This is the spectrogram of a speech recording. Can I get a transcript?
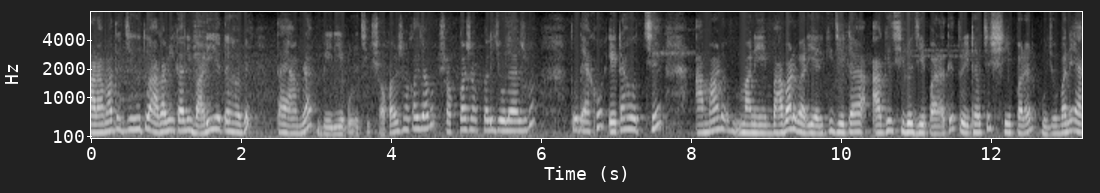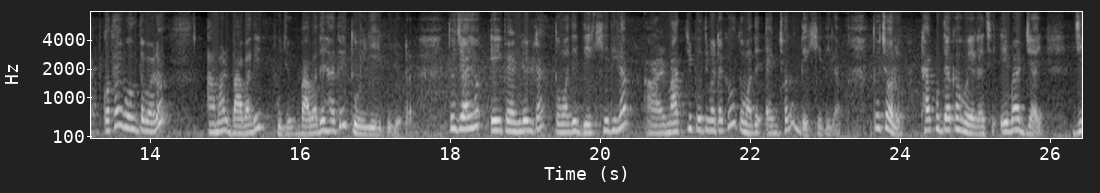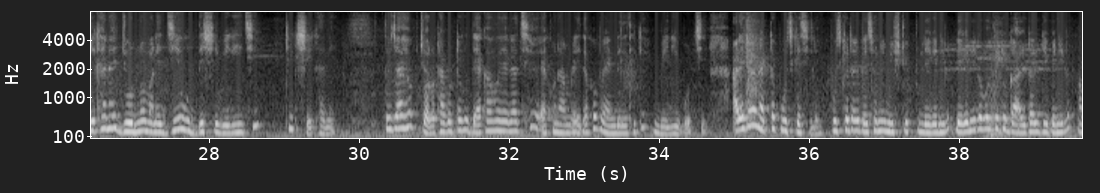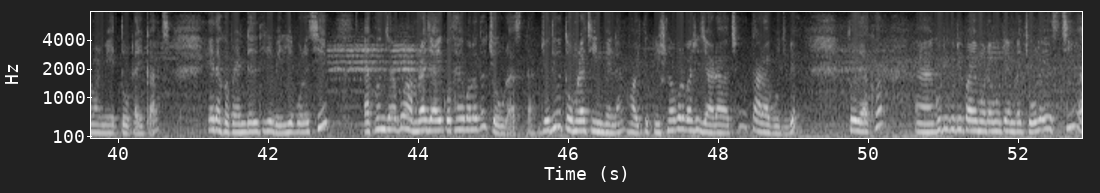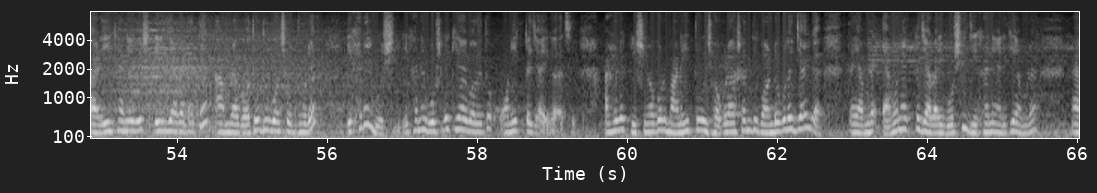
আর আমাদের যেহেতু আগামীকালই বাড়ি যেতে হবে তাই আমরা বেরিয়ে পড়েছি। সকাল সকাল যাব, সকাল সকালই চলে আসব। তো দেখো, এটা হচ্ছে আমার মানে বাবার বাড়ি আর কি, যেটা আগে ছিল যে পাড়াতে, তো এটা হচ্ছে সে পাড়ার পুজো। মানে এক কথাই বলতে পারো, আমার বাবাদের পুজো, বাবাদের হাতেই তৈরি এই পুজোটা। তো যাই হোক, এই প্যান্ডেলটা তোমাদের দেখিয়ে দিলাম, আর মাতৃ প্রতিমাটাকেও তোমাদের এক ঝলক দেখিয়ে দিলাম। তো চলো, ঠাকুর দেখা হয়ে গেছে। এবার যাই যেখানের জন্য মানে যে উদ্দেশ্যে বেরিয়েছি, ঠিক সেখানে। তো যাই হোক, চলো ঠাকুর ঠাকুর দেখা হয়ে গেছে। এখন আমরা এই দেখো প্যান্ডেল থেকে বেরিয়ে পড়ছি। আর এখানে একটা পুচকে ছিল। পুচকেটার পেছনে মিষ্টি একটু লেগে নিল। লেগে নিল বলতে একটু গাল টাল টিপে নিল। আমার মেয়ের তো ওটাই কাজ। এই দেখো প্যান্ডেল থেকে বেরিয়ে পড়েছি। এখন যাব আমরা যাই কোথায় বলো তো? চৌরাস্তা। যদিও তোমরা চিনবে না, হয়তো কৃষ্ণনগরবাসী যারা আছো তারা বুঝবে। তো দেখো গুটি গুটি পায়ে মোটামুটি আমরা চলে এসেছি। আর এইখানে বেশ এই জায়গাটাতে আমরা গত দু বছর ধরে এখানেই বসি। এখানে বসলে কী হয় বলো তো অনেকটা জায়গা আছে। আসলে কৃষ্ণনগর মানেই তো ঝগড়া অশান্তি গণ্ডগোলের জায়গা। তাই আমরা এমন একটা জায়গায় বসি যেখানে আর কি আমরা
